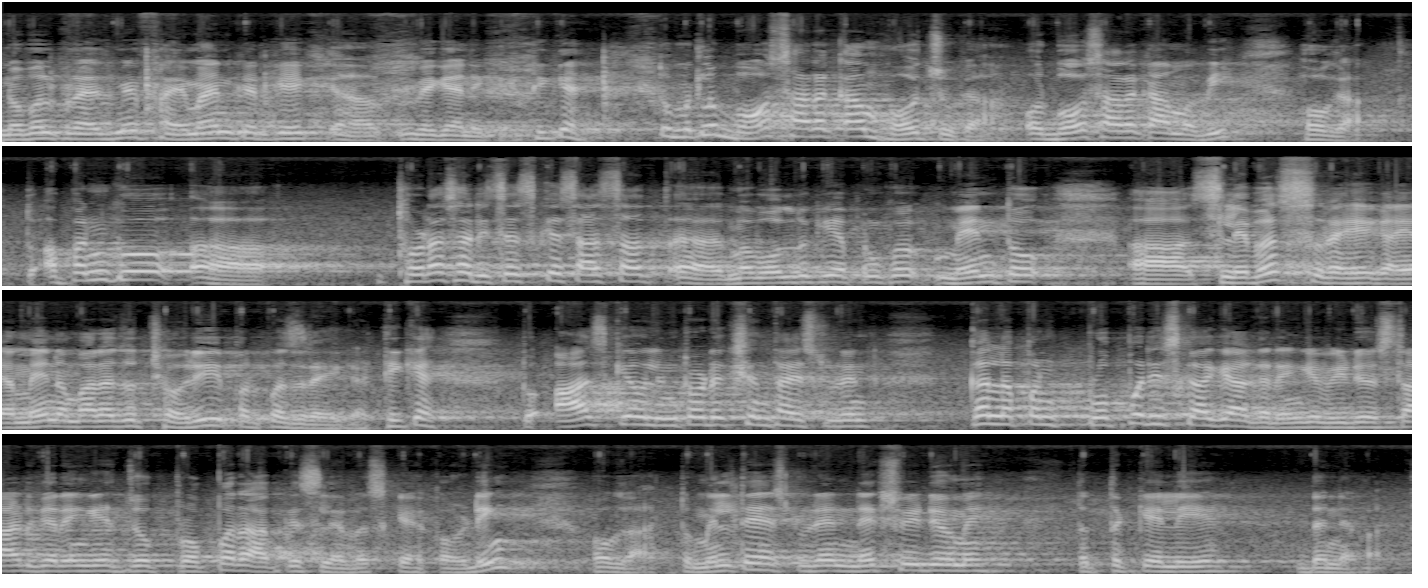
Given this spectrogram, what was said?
नोबल प्राइज़ में फाइमान करके एक वैज्ञानिक है, ठीक है? तो मतलब बहुत सारा काम हो चुका और बहुत सारा काम अभी होगा। तो अपन को थोड़ा सा रिसर्च के साथ साथ आ, मैं बोल दूँ कि अपन को मेन तो सिलेबस रहेगा या मेन हमारा जो थ्योरी पर्पज़ रहेगा ठीक है? तो आज केवल इंट्रोडक्शन था स्टूडेंट कल अपन प्रॉपर इसका क्या करेंगे? वीडियो स्टार्ट करेंगे जो प्रॉपर आपके सिलेबस के अकॉर्डिंग होगा। तो मिलते हैं स्टूडेंट नेक्स्ट वीडियो में। तब तक के लिए धन्यवाद।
